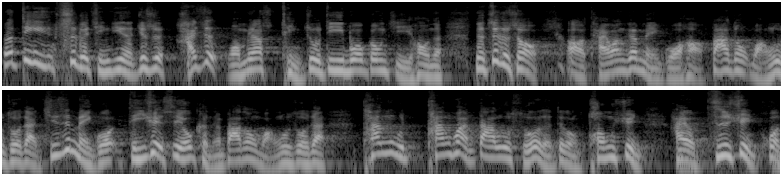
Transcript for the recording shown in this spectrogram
那第四个情境呢，就是还是我们要挺住第一波攻击以后呢，那这个时候啊台湾跟美国哈发动网络作战。其实美国的确是有可能发动网络作战，贪污。瘫痪大陆所有的这种通讯，还有资讯或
